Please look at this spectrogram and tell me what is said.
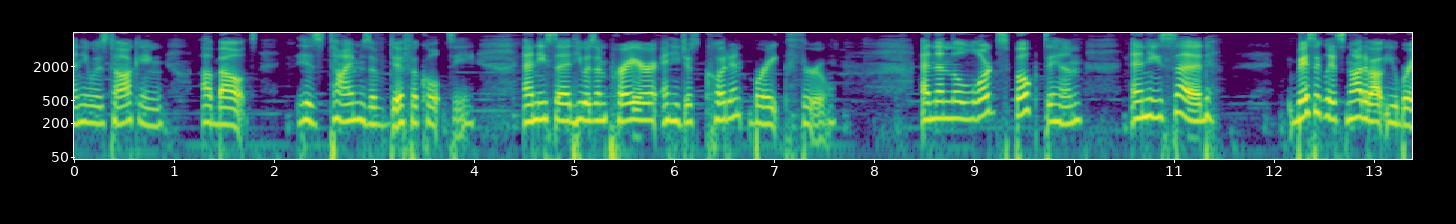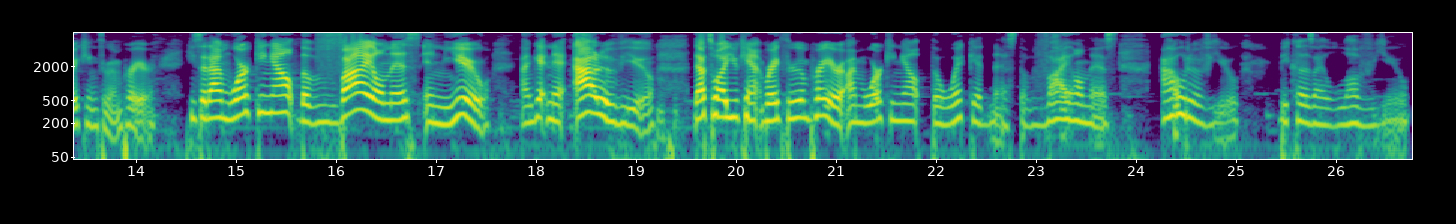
and he was talking about his times of difficulty. And he said he was in prayer and he just couldn't break through. And then the Lord spoke to him, and he said, basically, it's not about you breaking through in prayer. He said, I'm working out the vileness in you. I'm getting it out of you. That's why you can't break through in prayer. I'm working out the wickedness, the vileness out of you because I love you.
